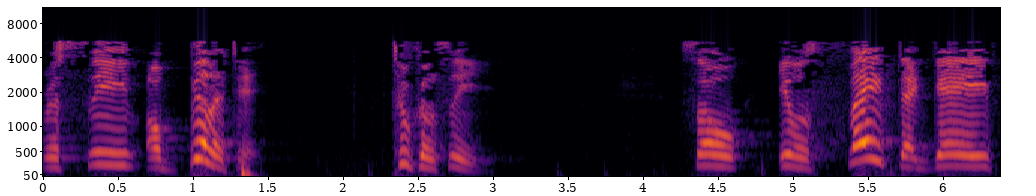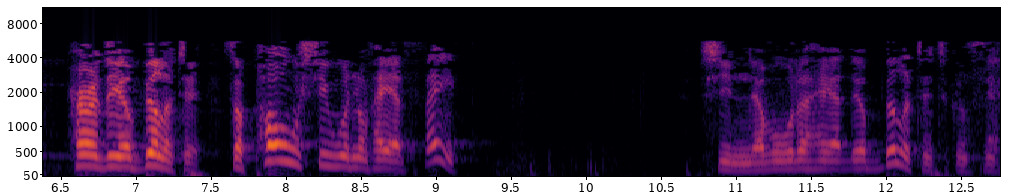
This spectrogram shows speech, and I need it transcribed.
received ability to conceive. So it was faith that gave her the ability. Suppose she wouldn't have had faith. She never would have had the ability to conceive.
